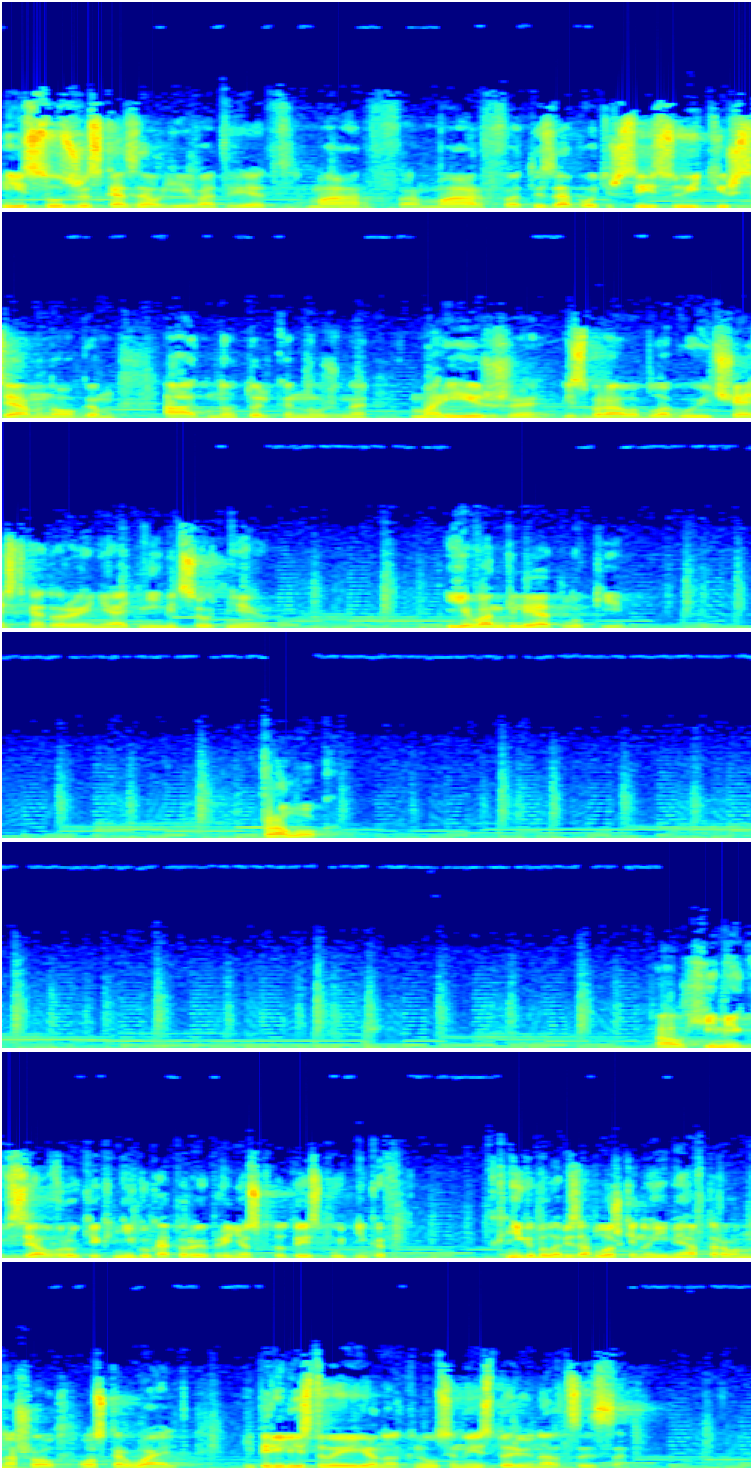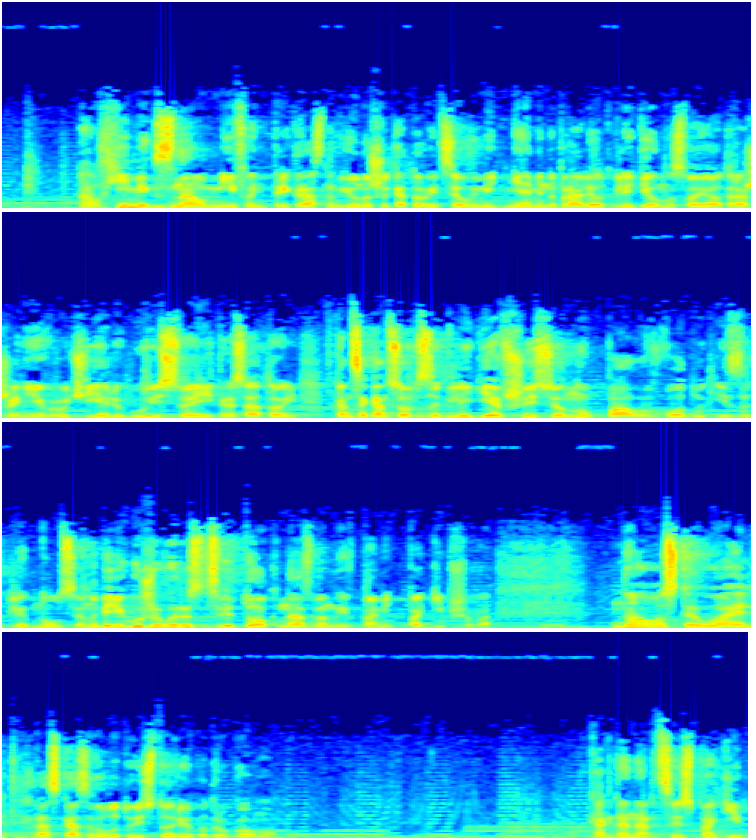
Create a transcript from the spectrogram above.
Иисус же сказал ей в ответ, «Марфа, Марфа, ты заботишься и суетишься о многом, а одно только нужно. Мария же избрала благую часть, которая не отнимется от нее». Евангелие от Луки – Пролог. Алхимик взял в руки книгу, которую принес кто-то из спутников. Книга была без обложки, но имя автора он нашел – Оскар Уайльд. И, перелистывая ее, наткнулся на историю нарцисса. Алхимик знал миф о прекрасном юноше, который целыми днями напролет глядел на свое отражение в ручье, любуясь своей красотой. В конце концов, заглядевшись, он упал в воду и захлебнулся. На берегу же вырос цветок, названный в память погибшего. Но Оскар Уайльд рассказывал эту историю по-другому. Когда нарцисс погиб,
